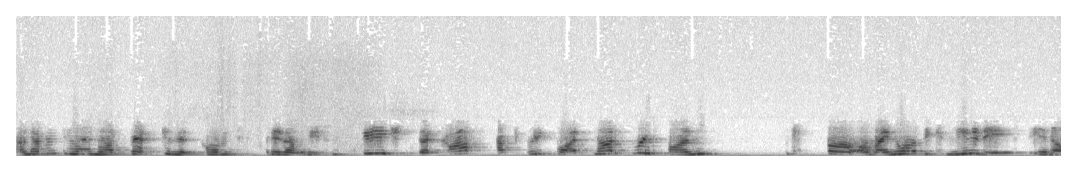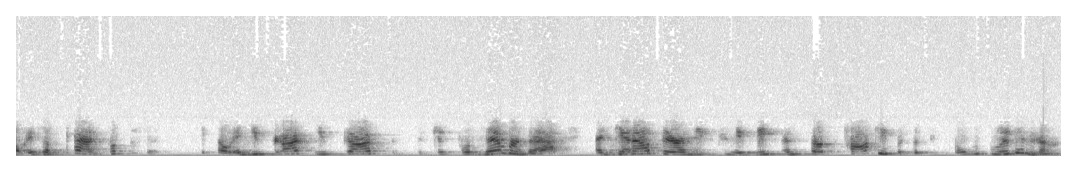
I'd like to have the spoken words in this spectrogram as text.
Another thing I want to mention is um, in a recent speech that cops have to realize not everyone or, or minority communities, you know, is a bad person. You know, and you've got you've got to just remember that and get out there in these communities and start talking with the people who live in them.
